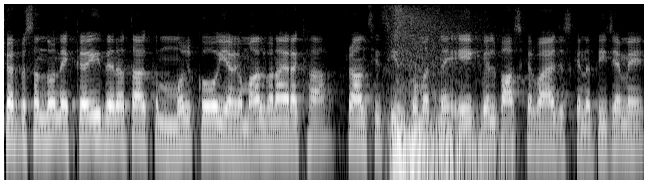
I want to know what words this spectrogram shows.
शरपसंदों ने कई दिनों तक मुल्क को यरगमाल बनाए रखा। फ्रांसीसी हुकूमत ने एक बिल पास करवाया जिसके नतीजे में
